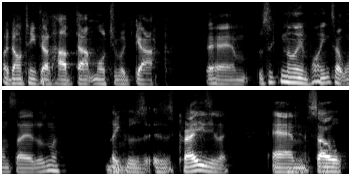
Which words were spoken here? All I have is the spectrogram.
I don't think they'll have that much of a gap. Um, it was like nine points at one stage, wasn't it? Like mm. it was it was crazy. Like um, yeah. so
